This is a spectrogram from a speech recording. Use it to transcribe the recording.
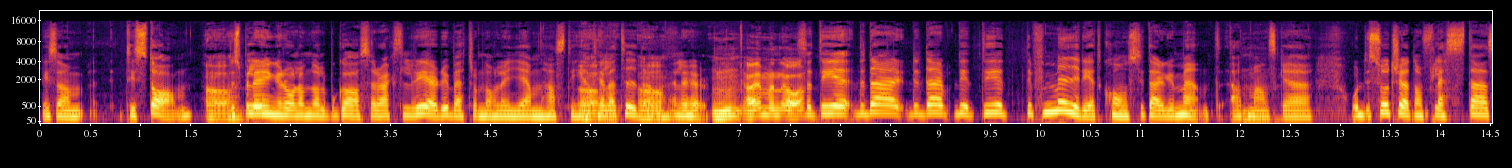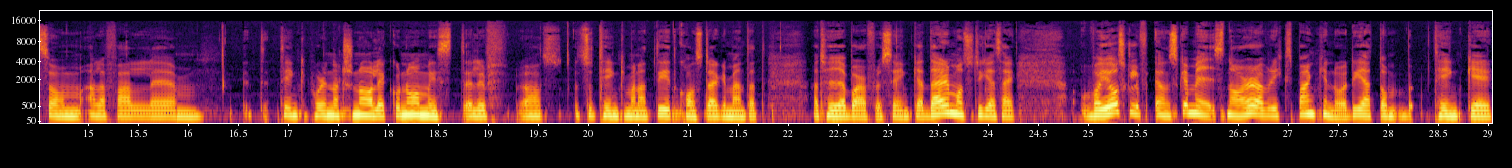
liksom, till stan. Ja. Då spelar det ingen roll om du håller på gasar och accelererar. Det är bättre om du håller en jämn hastighet Ja, hela tiden. Eller hur? Mm, nej, men, ja. Så att det, det där, det där det, det, det, för mig är det ett konstigt argument. att Mm. man ska... Och så tror jag att de flesta som i alla fall t- tänker på det nationalekonomiskt, eller, ja, så, så tänker man att det är ett konstigt argument att, att höja bara för att sänka. Däremot så tycker jag så här, vad jag skulle önska mig snarare av Riksbanken då, det är att de tänker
